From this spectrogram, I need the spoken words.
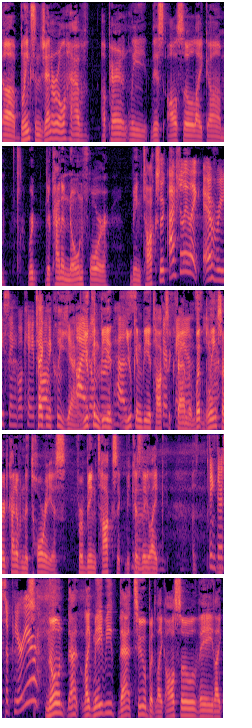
uh, Blinks in general have apparently this also like um, we're they're kind of known for being toxic. Actually, like every single K-pop. Technically, yeah, you can be has you can be a toxic fandom, but yeah. Blinks are kind of notorious for being toxic because they like think they're superior. no that like maybe that too, but like also they like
